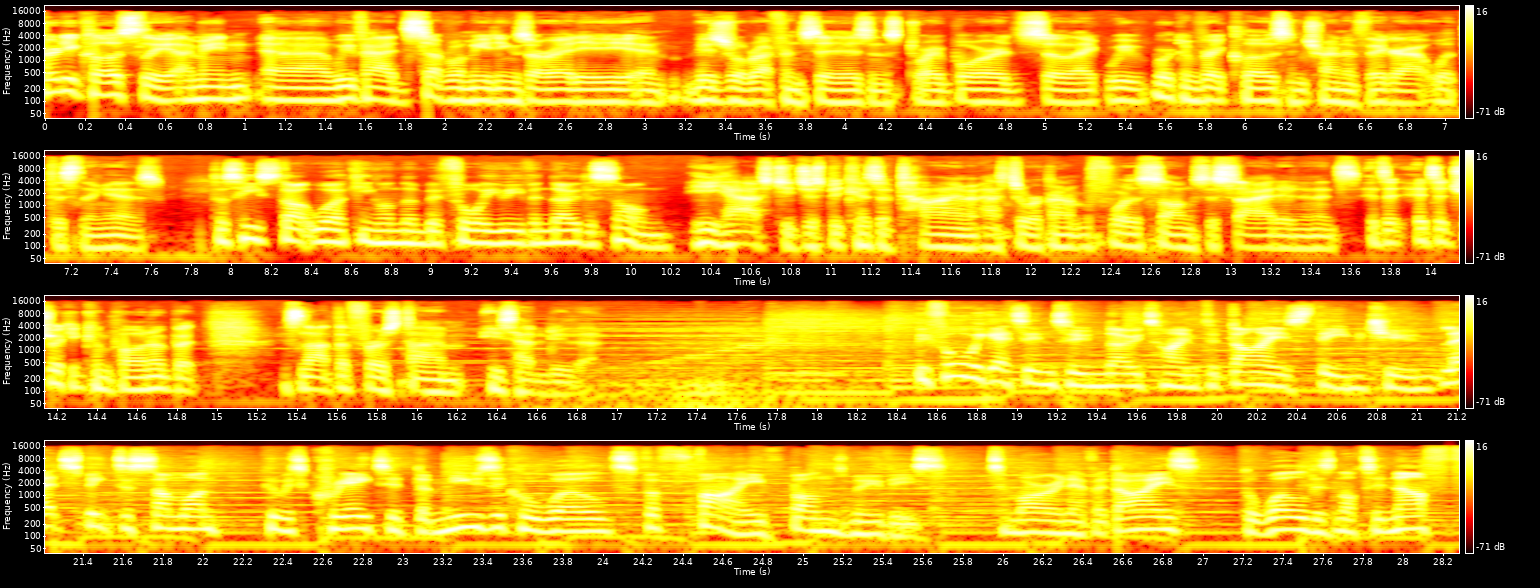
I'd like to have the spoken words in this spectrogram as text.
Pretty closely. I mean, uh, we've had several meetings already and visual references and storyboards. So, like, we're working very close and trying to figure out what this thing is. Does he start working on them before you even know the song? He has to, just because of time. It has to work on it before the song's decided. And it's, it's, a, it's a tricky component, but it's not the first time he's had to do that. Before we get into No Time to Die's theme tune, let's speak to someone who has created the musical worlds for five Bond movies Tomorrow Never Dies, The World Is Not Enough,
